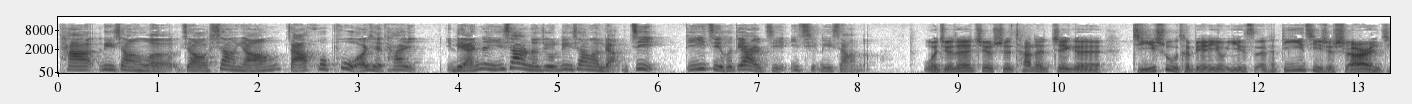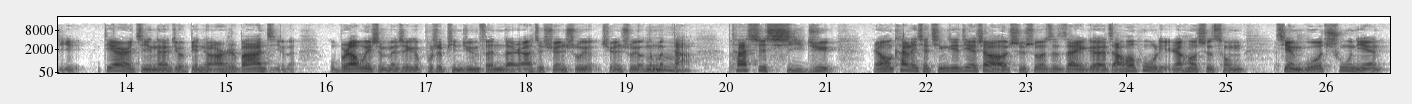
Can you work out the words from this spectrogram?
它立项了叫向阳杂货铺，而且它连着一下呢就立项了两季，第一季和第二季一起立项的。我觉得就是它的这个集数特别有意思，它第一季是十二集，第二季呢就变成二十八集了。我不知道为什么这个不是平均分的，然后就悬殊有悬殊有那么大。它是喜剧，然后我看了一下情节介绍，是说是在一个杂货铺里，然后是从建国初年，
